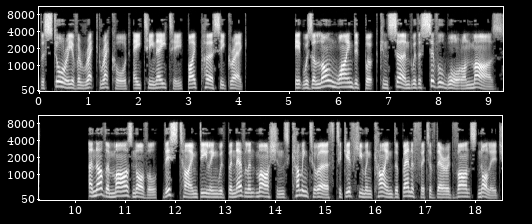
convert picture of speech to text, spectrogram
the story of a wrecked record 1880 by Percy Greg. It was a long-winded book concerned with a civil war on Mars. Another Mars novel, this time dealing with benevolent Martians coming to Earth to give humankind the benefit of their advanced knowledge,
